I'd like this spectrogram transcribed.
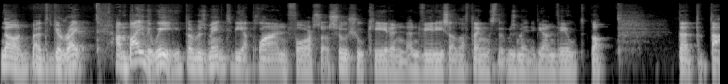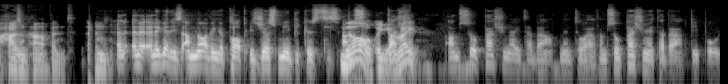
No, but you're right. And by the way, there was meant to be a plan for sort of social care and, and various other things that was meant to be unveiled, but that that hasn't happened. And and, and, and again, I'm not having a pop. It's just me because I'm no, so but you're right. I'm so passionate about mental health. I'm so passionate about people.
